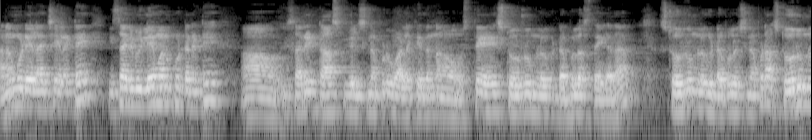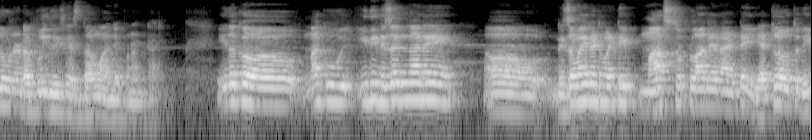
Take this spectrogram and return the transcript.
మనం కూడా ఎలా చేయాలంటే ఈసారి వీళ్ళు ఏమనుకుంటారంటే ఈసారి టాస్క్ గెలిచినప్పుడు వాళ్ళకి ఏదైనా వస్తే స్టోర్ రూమ్లోకి డబ్బులు వస్తాయి కదా స్టోర్ రూమ్లోకి డబ్బులు వచ్చినప్పుడు ఆ స్టోర్ రూమ్లో ఉన్న డబ్బులు తీసేద్దాము అని చెప్పని అంటారు. ఇదొక నాకు ఇది నిజంగానే నిజమైనటువంటి మాస్టర్ ప్లాన్ ఏనా అంటే ఎట్లా అవుతుంది?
